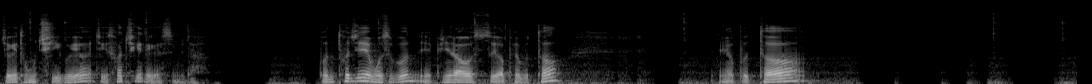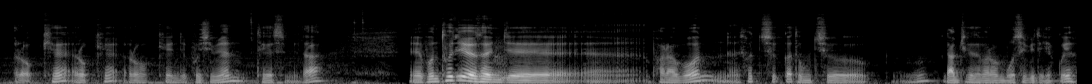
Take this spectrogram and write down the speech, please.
저기 동측이고요. 저기 서측이 되겠습니다. 본 토지의 모습은 예, 비닐하우스 옆에부터 예, 옆부터 이렇게 이렇게 이렇게 이제 보시면 되겠습니다. 예, 본 토지에서 이제 에, 바라본 서측과 동측 음, 남측에서 바라본 모습이 되겠고요.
